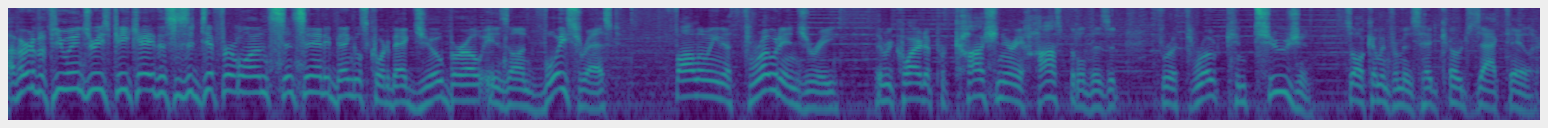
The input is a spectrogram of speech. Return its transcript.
I've heard of a few injuries, PK. This is a different one. Cincinnati Bengals quarterback Joe Burrow is on voice rest following a throat injury that required a precautionary hospital visit for a throat contusion. It's all coming from his head coach, Zac Taylor.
